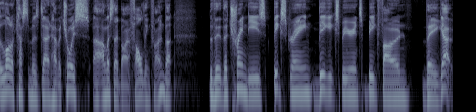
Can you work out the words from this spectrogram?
a lot of customers don't have a choice uh, unless they buy a folding phone, but the the trend is big screen, big experience, big phone. There you go.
